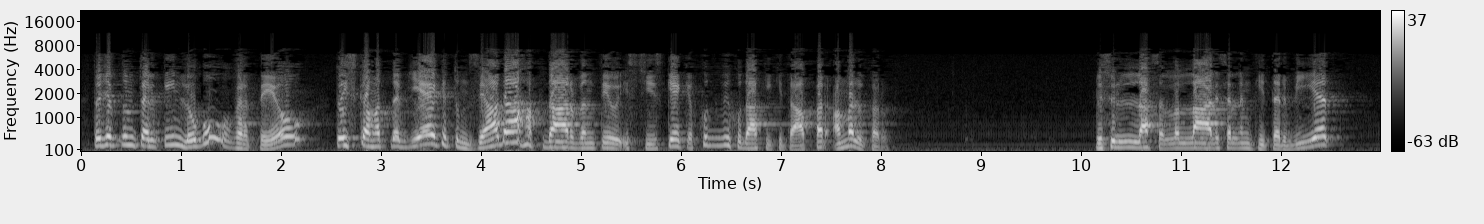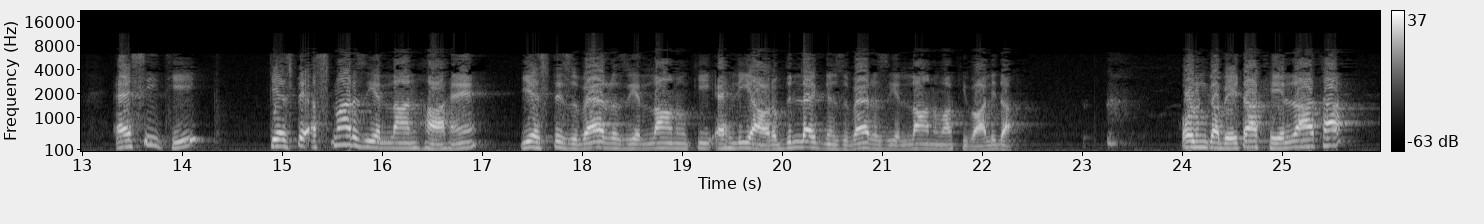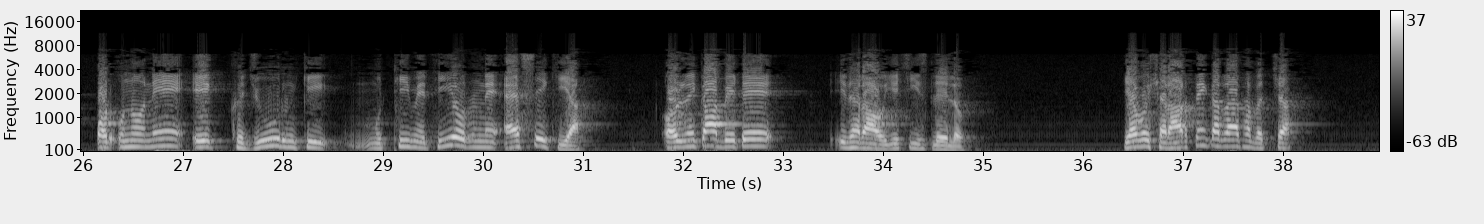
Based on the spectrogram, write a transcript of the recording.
تو جب تم تلقین لوگوں کو کرتے ہو، تو اس کا مطلب یہ ہے کہ تم زیادہ حقدار بنتے ہو اس چیز کے کہ خود بھی خدا کی کتاب پر عمل کرو۔ رسول اللہ صلی اللہ علیہ وسلم کی تربیت ایسی تھی کہ حضرت اسما رضی اللہ عنہ ہیں، یہ حضرت زبیر رضی اللہ عنہ کی اہلیہ اور عبداللہ ابن زبیر رضی اللہ عنہ کی والدہ۔ اور ان کا بیٹا کھیل رہا تھا اور انہوں نے ایک کھجور ان کی مٹھی میں تھی اور انہوں نے ایسے کیا۔ اور انہوں نے کہا، بیٹے، ادھر آؤ، یہ چیز لے لو۔ یا وہ شرارتیں کر رہا تھا بچہ۔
